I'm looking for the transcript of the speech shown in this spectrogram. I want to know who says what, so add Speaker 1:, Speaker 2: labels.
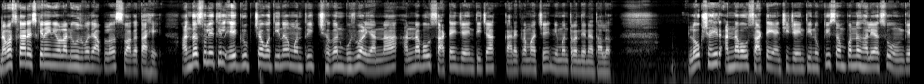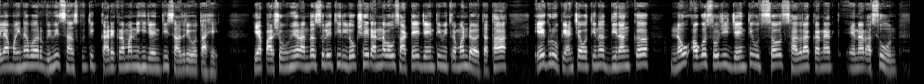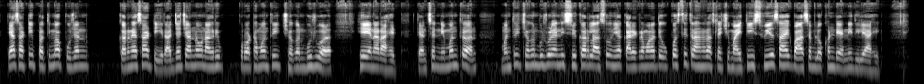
Speaker 1: नमस्कार S K nine Yeola न्यूजमध्ये आपलं स्वागत आहे. अंदरसूल येथील एक ग्रुपच्या वतीनं मंत्री छगन भुजबळ यांना अण्णाभाऊ साठे जयंतीच्या कार्यक्रमाचे निमंत्रण देण्यात आलं. लोकशाहीर अण्णाभाऊ साठे यांची जयंती नुकतीच संपन्न झाली असून गेल्या महिनाभर विविध सांस्कृतिक कार्यक्रमांनी ही जयंती साजरी होत आहे. या पार्श्वभूमीवर अंदरसूल येथील लोकशाहीर अण्णाभाऊ साठे जयंती मित्र मंडळ तथा ए ग्रुप यांच्या वतीनं दिनांक नऊ ऑगस्ट रोजी जयंती उत्सव साजरा करण्यात येणार असून त्यासाठी प्रतिमा पूजन करण्यासाठी राज्याचे अन्न व नागरी पुरवठा मंत्री छगन भुजबळ हे येणार आहेत. त्यांचे निमंत्रण मंत्री छगन भुजबळ यांनी स्वीकारलं असून या कार्यक्रमाला ते उपस्थित राहणार असल्याची माहिती स्वीय सहाय्यक बाळासाहेब लोखंडे यांनी दिली आहे.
